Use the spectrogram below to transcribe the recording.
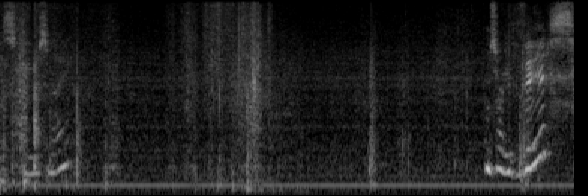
excuse me. I'm sorry, this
